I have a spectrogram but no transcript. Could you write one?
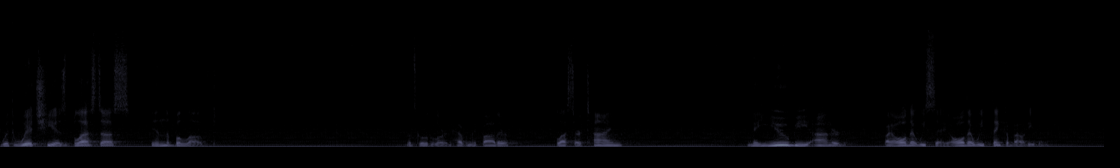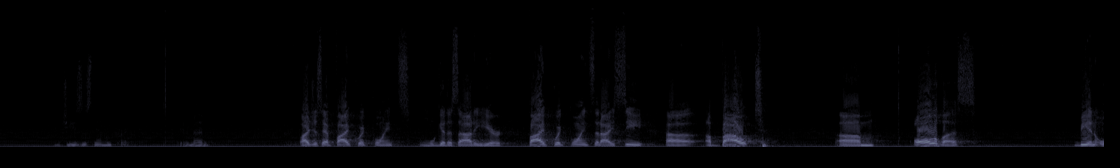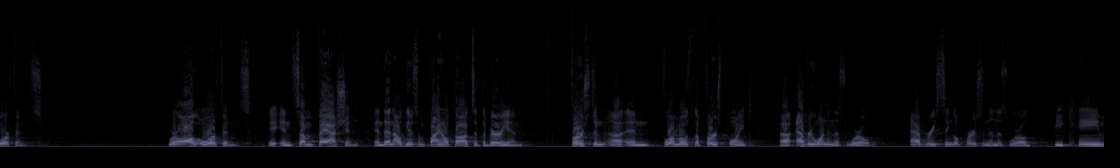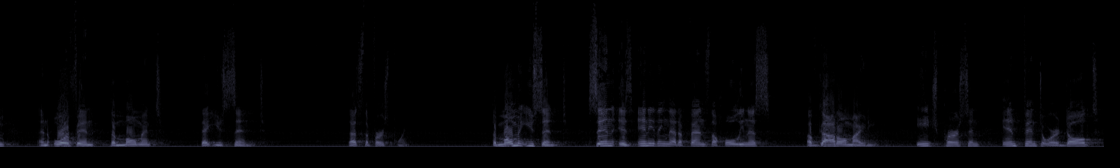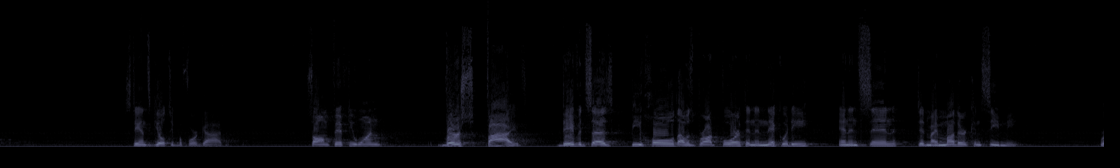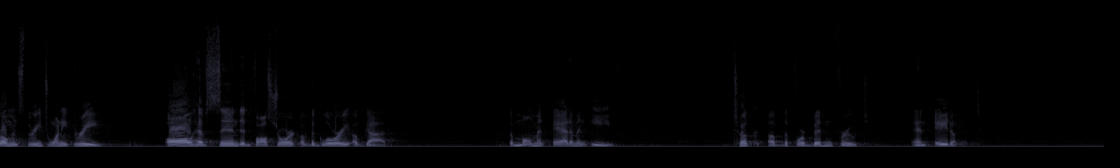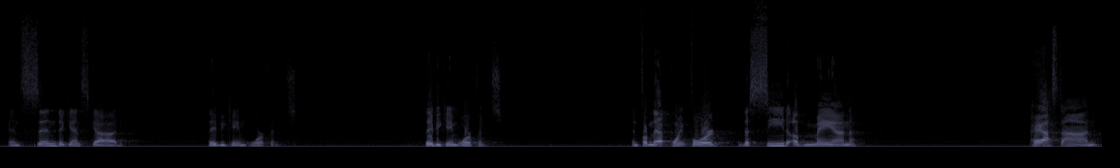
with which he has blessed us in the beloved. Let's go to the Lord. Heavenly Father, bless our time. May you be honored by all that we say, all that we think about, even. In Jesus' name we pray. Amen. Well, I just have five quick points, and we'll get us out of here. Five quick points that I see uh, about um, all of us being orphans. We're all orphans in some fashion. And then I'll give some final thoughts at the very end. First and, uh, and foremost, the first point uh, everyone in this world, every single person in this world became an orphan the moment that you sinned. That's the first point. The moment you sinned. Sin is anything that offends the holiness of God Almighty. Each person, infant or adult, stands guilty before God. Psalm 51, verse 5, David says, Behold, I was brought forth in iniquity, and in sin did my mother conceive me. Romans 3:23 All have sinned and fall short of the glory of God. The moment Adam and Eve took of the forbidden fruit and ate of it and sinned against God, they became orphans. They became orphans. And from that point forward, the seed of man passed on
